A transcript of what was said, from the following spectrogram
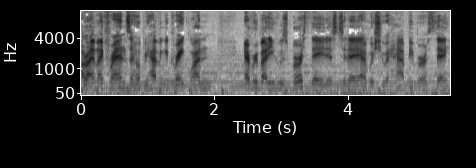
All right, my friends, I hope you're having a great one. Everybody whose birthday it is today, I wish you a happy birthday.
